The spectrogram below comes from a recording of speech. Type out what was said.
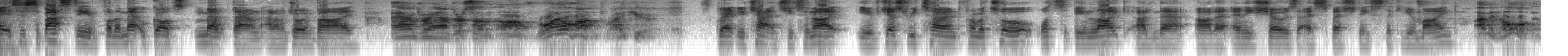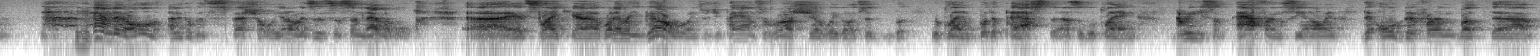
Hey, this is Sebastian for the Metal Gods Meltdown, and I'm joined by Anders Andersen of Royal Hunt, right here. It's great to be chatting to you tonight. You've just returned from a tour. What's it been like? And uh, are there any shows that especially stick in your mind? I mean, all of them. and they're all a little bit special. You know, it's, it's just inevitable. Uh, it's like uh, whatever you go into Japan, to Russia, we go to, we're playing Budapest, uh, so we're playing Greece and Athens, you know, and they're all different, but uh,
